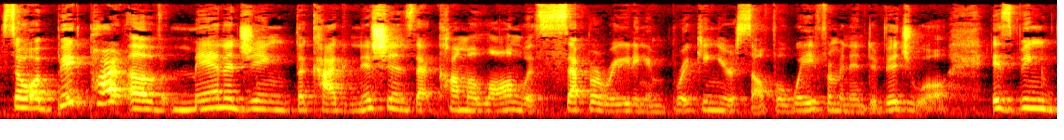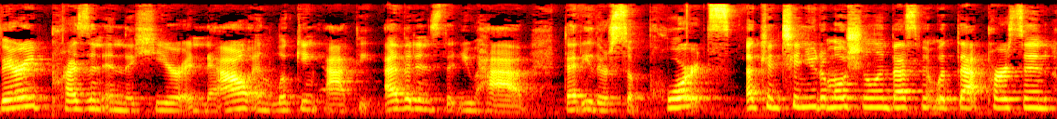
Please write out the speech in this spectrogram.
So a big part of managing the cognitions that come along with separating and breaking yourself away from an individual is being very present in the here and now and looking at the evidence that you have that either supports a continued emotional investment with that person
